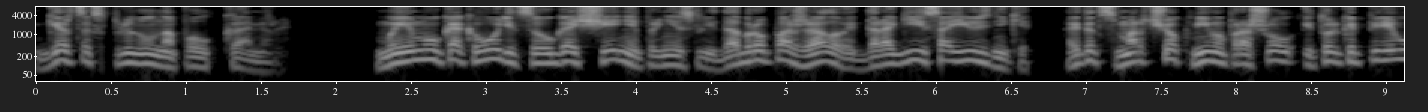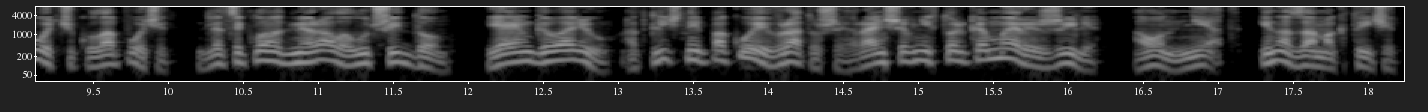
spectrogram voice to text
Герцог сплюнул на пол камеры. Мы ему, как водится, угощение принесли. Добро пожаловать, дорогие союзники. А этот сморчок мимо прошел и только переводчику лопочет. Для циклон-адмирала лучший дом. Я им говорю, отличные покои в ратуше. Раньше в них только мэры жили, а он нет. И на замок тычет.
